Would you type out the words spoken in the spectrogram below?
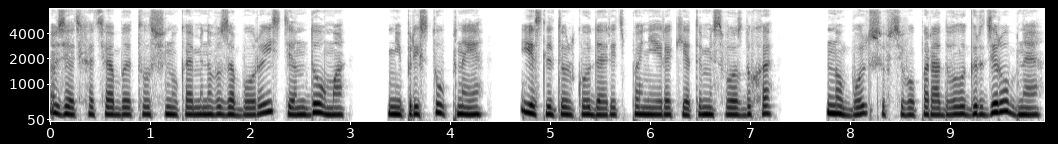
Взять хотя бы толщину каменного забора и стен дома. Неприступные, если только ударить по ней ракетами с воздуха. Но больше всего порадовала гардеробная.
